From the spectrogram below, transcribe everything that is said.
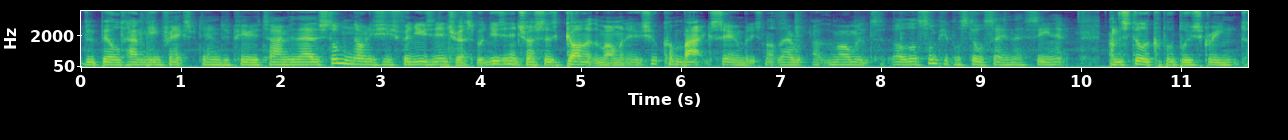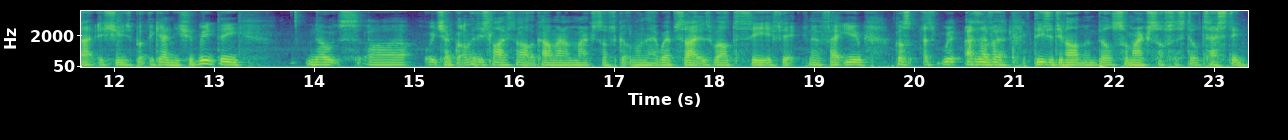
the build hanging for an extended period of time in there. There's still known issues for news and interest, but news and interest is gone at the moment. It should come back soon, but it's not there at the moment. Although some people are still saying they're seeing it, and there's still a couple of blue screen type issues. But again, you should read the notes, uh, which I've got on the digitallifestyle.com and Microsoft's got them on their website as well to see if it can affect you. Because as, as ever, these are development builds, so Microsoft are still testing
